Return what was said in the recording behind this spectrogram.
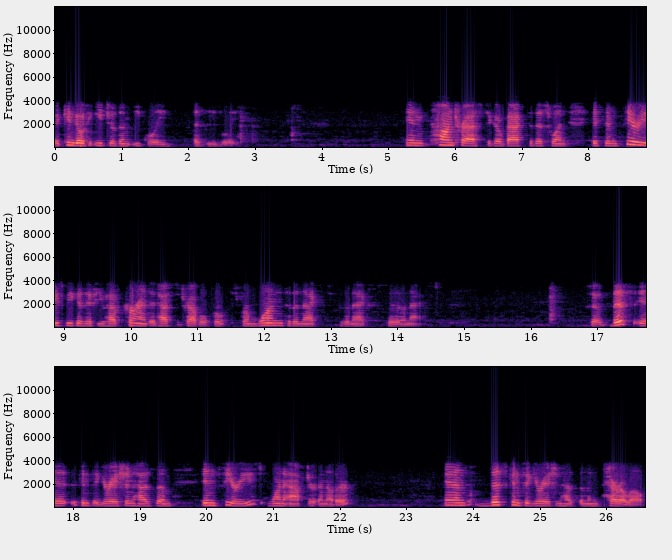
it can go to each of them equally as easily. In contrast, to go back to this one, it's in series because if you have current, it has to travel from, from one to the next, to the next, to the next. So this is, configuration has them in series, one after another. And this configuration has them in parallel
